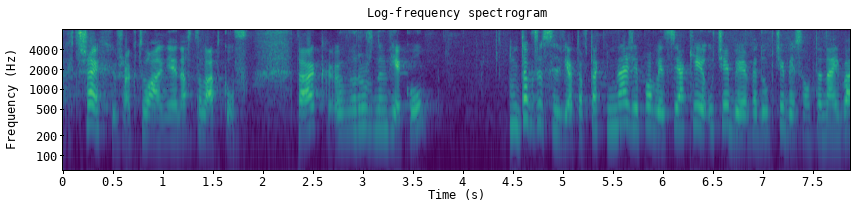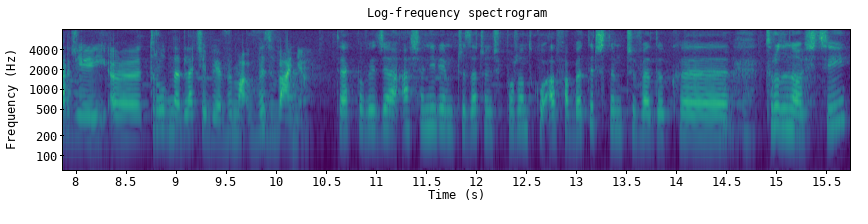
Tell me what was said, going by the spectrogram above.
dwóch, trzech już aktualnie nastolatków, tak, w różnym wieku. Dobrze Sylwia, to w takim razie powiedz, jakie u Ciebie, według Ciebie są te najbardziej y, trudne dla Ciebie wyma- wyzwania? Tak jak powiedziała Asia, nie wiem, czy zacząć w porządku alfabetycznym, czy według e, trudności.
